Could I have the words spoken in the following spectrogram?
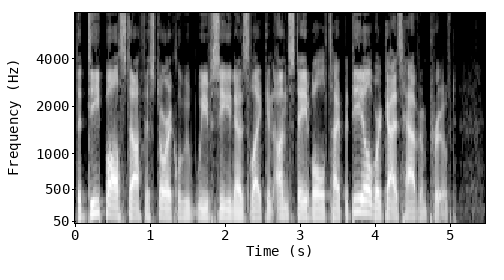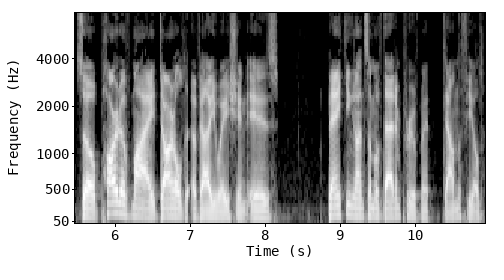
The deep ball stuff historically we- we've seen as like an unstable type of deal where guys have improved. So part of my Darnold evaluation is banking on some of that improvement down the field,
